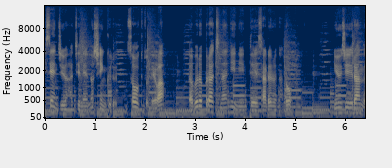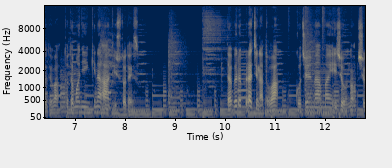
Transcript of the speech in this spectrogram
2018年のシングル「ソークト」ではダブルプラチナに認定されるなどニュージーランドではとても人気なアーティストです。ダブルプラチナとは50万枚以上の出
